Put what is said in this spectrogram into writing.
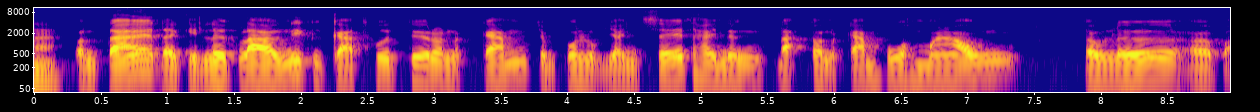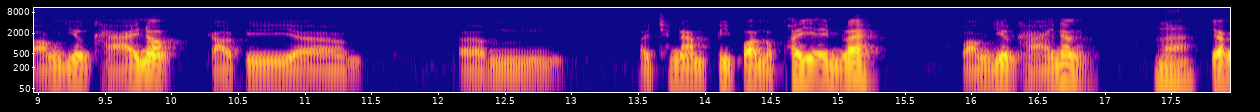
ណាប៉ុន្តែដែលគេលើកឡើងនេះគឺការធ្វើទរណកម្មចំពោះលោកយ៉ាញ់សេតហើយនឹងដាក់ទណ្ឌកម្មហួសម៉ោងទៅលើព្រះអង្គយើងខាយនោះកាលពីអឺ ឆ្នាំ2020អីម្លេះព្រះអង្គយើងខាយហ្នឹងណាអញ្ចឹង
